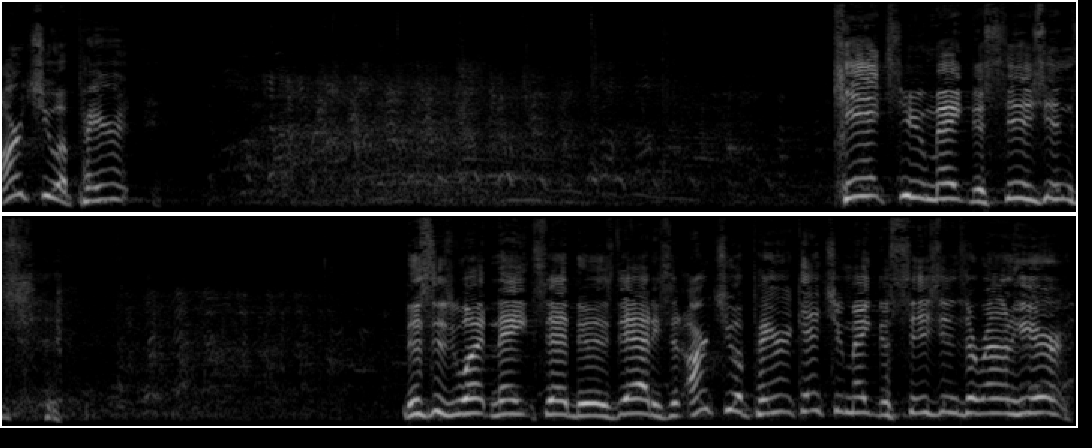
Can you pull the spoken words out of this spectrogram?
aren't you a parent? Can't you make decisions? this is what Nate said to his dad. He said, Aren't you a parent? Can't you make decisions around here?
